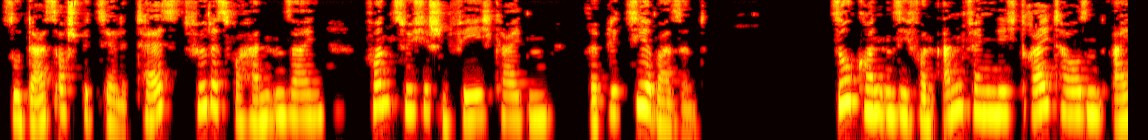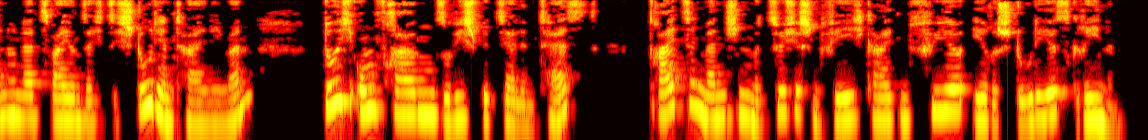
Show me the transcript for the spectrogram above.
so dass auch spezielle Tests für das Vorhandensein von psychischen Fähigkeiten replizierbar sind. So konnten sie von anfänglich 3162 Studienteilnehmern durch Umfragen sowie speziellen Tests 13 Menschen mit psychischen Fähigkeiten für ihre Studie screenen.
